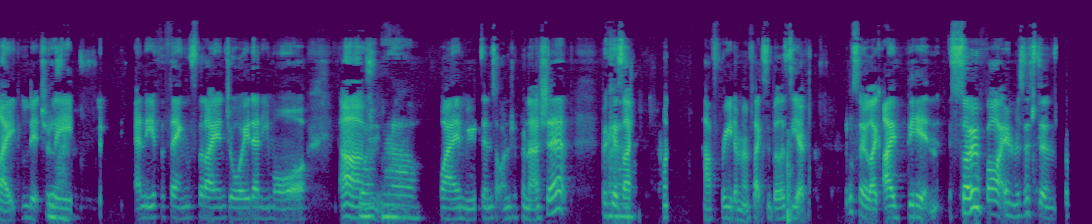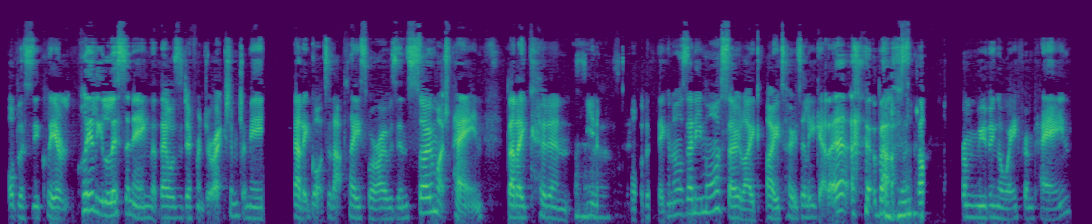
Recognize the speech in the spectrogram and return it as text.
like literally yeah. any of the things that I enjoyed anymore, um, wow. why I moved into entrepreneurship because wow. I have freedom and flexibility also like I've been so far in resistance obviously clear clearly listening that there was a different direction for me that it got to that place where I was in so much pain that I couldn't you know uh-huh. the signals anymore so like I totally get it about mm-hmm. from moving away from pain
